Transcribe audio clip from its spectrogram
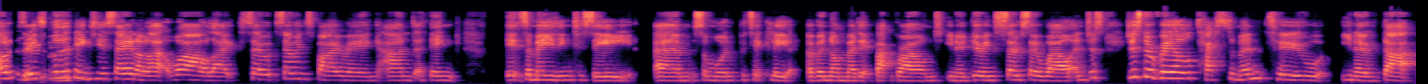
honestly, some of the things you're saying are like, wow, like so, so inspiring. And I think it's amazing to see um, someone particularly of a non-medic background you know doing so so well and just just a real testament to you know that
